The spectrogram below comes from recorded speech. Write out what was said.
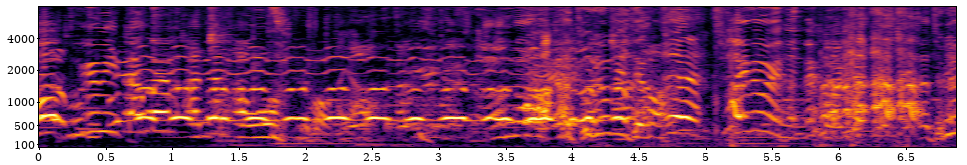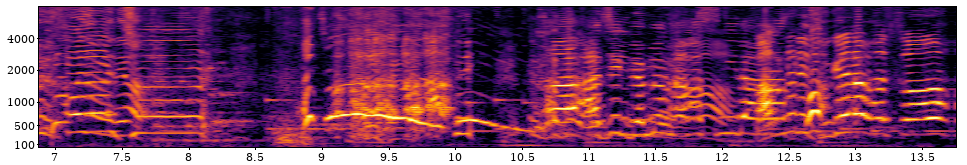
어? 도겸이 땅발 안장 아오 야 도겸이 대박. 스파이더맨인데? 자 아직 몇 명 남았습니다 왕눈이 두개 남았어.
